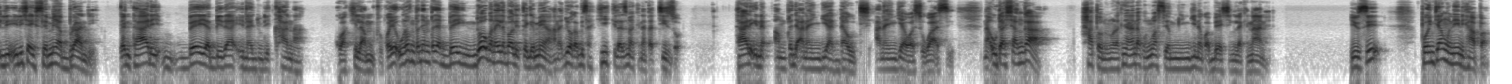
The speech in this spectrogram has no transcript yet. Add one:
ilishaisemea brandi yani tayari bei ya bidhaa inajulikana kwa kila mtu. Kwa hiyo unavyomtaja mtaja bei ndogo na ile ambayo alitegemea anajua kabisa hiki lazima kina tatizo tayari ina, mteja anaingia doubt anaingia wasiwasi. Na utashangaa hata ununua lakini anaenda kununua sehemu nyingine kwa bei ya shilingi laki nane. You see? Point yangu nini hapa?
